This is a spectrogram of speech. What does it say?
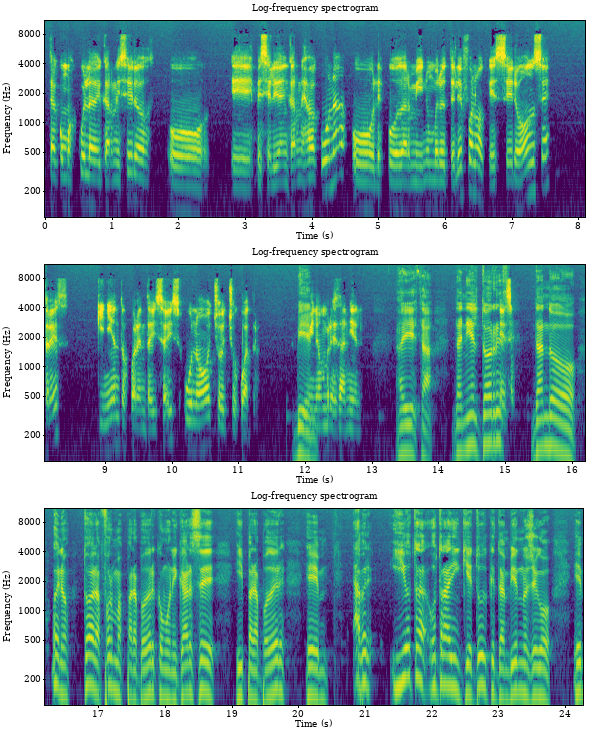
está como Escuela de Carniceros o especialidad en carnes vacuna, o les puedo dar mi número de teléfono que es 011 3 546 1884. Bien. Mi nombre es Daniel. Ahí está. Daniel Torres dando, bueno, todas las formas para poder comunicarse y para poder... Eh, a ver, y otra, otra inquietud que también nos llegó. Eh,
